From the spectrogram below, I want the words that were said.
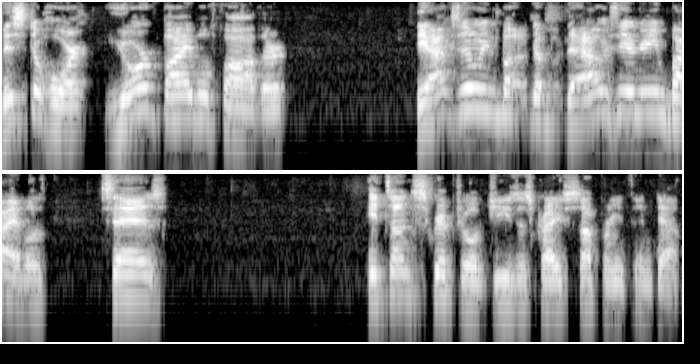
Mr. Hort, your Bible father, the Alexandrian, the, the Alexandrian Bible says it's unscriptural of Jesus Christ's sufferings and death.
